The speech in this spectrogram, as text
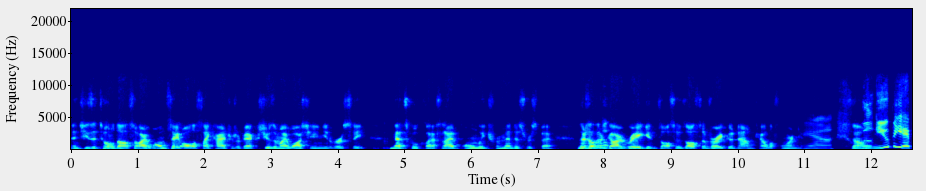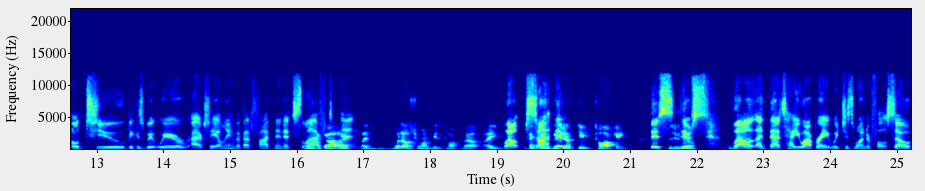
and she's a total doll. So I won't say all psychiatrists are bad because she was in my Washington University med school class, and I have only tremendous respect. And there's other Well- guy, Reagan's also who's also very good now in California. Yeah. So, Will you be able to, because we, we're actually only have about five minutes left. oh my. God, I, and- I, what else you wanted me to talk about? I, well, I so there, just keep talking. There's you know. there's well uh, that's how you operate which is wonderful so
